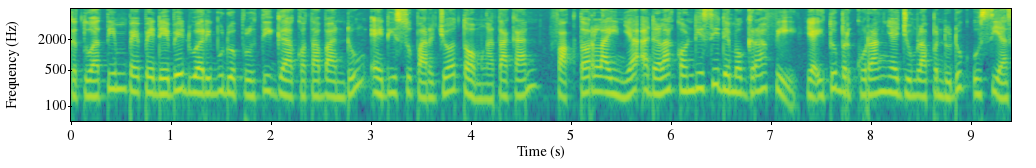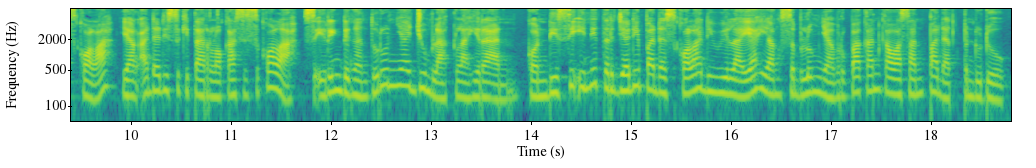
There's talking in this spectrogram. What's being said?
Ketua Tim PPDB 2023 Kota Bandung, Edi Suparjoto, mengatakan faktor lainnya adalah kondisi demografi, yaitu berkurangnya jumlah penduduk usia sekolah yang ada di sekitar lokasi sekolah seiring dengan turunnya jumlah kelahiran. Kondisi ini terjadi pada sekolah di wilayah yang sebelumnya merupakan kawasan padat penduduk.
